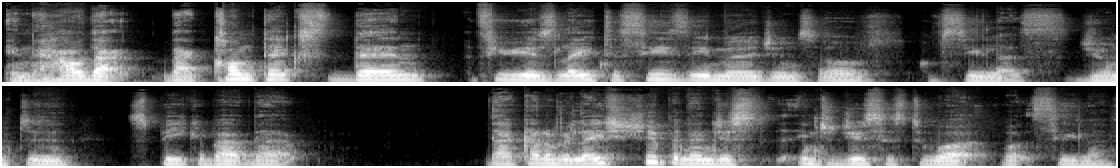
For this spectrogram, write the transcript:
in how that, that context then a few years later sees the emergence of, of CILAS. Do you want to speak about that? That kind of relationship, and then just introduce us to what what CILAS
